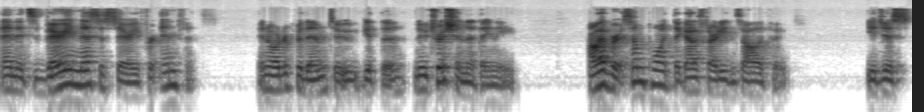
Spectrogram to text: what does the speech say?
and it's very necessary for infants in order for them to get the nutrition that they need. However, at some point they got to start eating solid foods. You just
